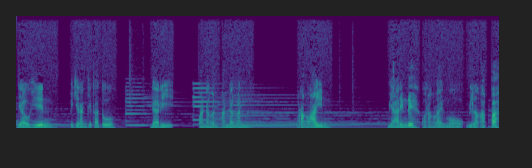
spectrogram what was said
Jauhin pikiran kita tuh dari pandangan-pandangan orang lain. Biarin deh orang lain mau bilang apa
